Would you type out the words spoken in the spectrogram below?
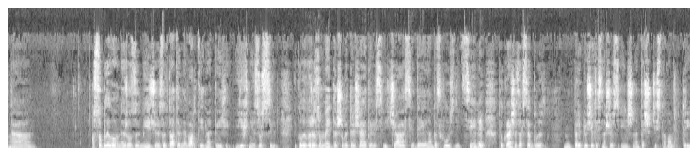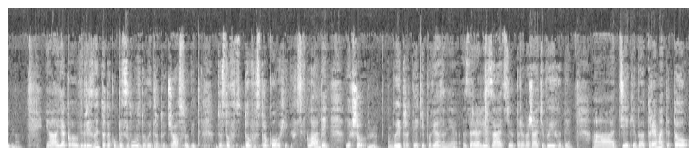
е, Особливо вони розуміють, що результати не варті на тих їхніх зусиль. І коли ви розумієте, що ви витрачаєте весь свій час, ідеї на безглузді цілі, то краще за все буде переключитись на щось інше, на те, що дійсно вам потрібно. А як відрізнити таку безглузду витрату часу від дов- довгострокових якихось вкладень, якщо витрати, які пов'язані з реалізацією, переважають вигоди, ті, які ви отримаєте, то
